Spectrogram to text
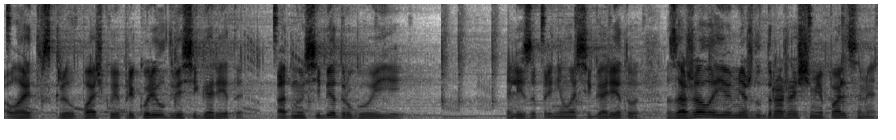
Лайт вскрыл пачку и прикурил две сигареты, одну себе, другую ей. Лиза приняла сигарету, зажала ее между дрожащими пальцами,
